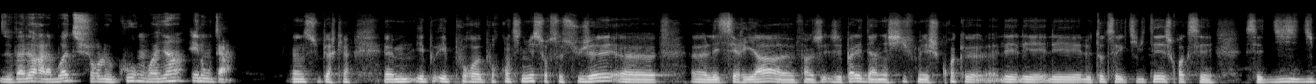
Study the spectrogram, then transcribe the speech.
de valeur à la boîte sur le court, moyen et long terme. Super clair. Euh, et, pour pour continuer sur ce sujet, euh, euh, les séries A, enfin j'ai pas les derniers chiffres, mais je crois que le taux de sélectivité, je crois que c'est c'est 10 10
